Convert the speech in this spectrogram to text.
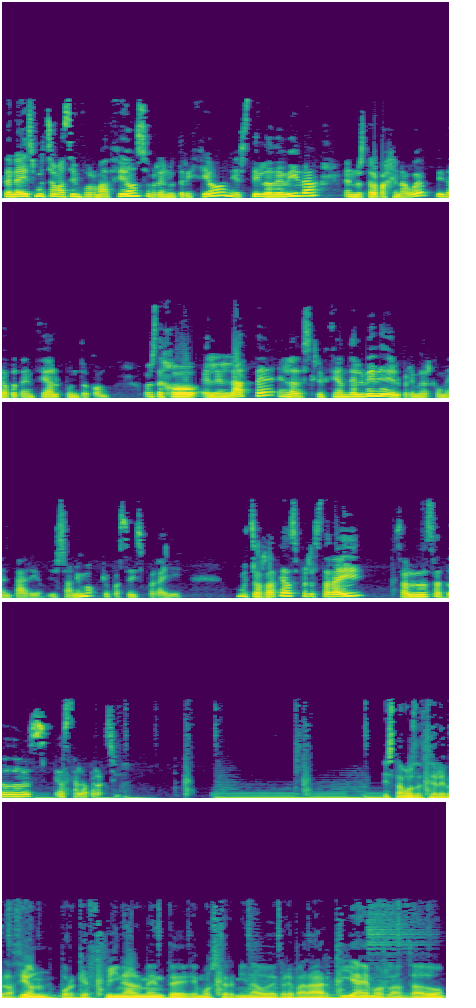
Tenéis mucha más información sobre nutrición y estilo de vida en nuestra página web vidapotencial.com. Os dejo el enlace en la descripción del vídeo y el primer comentario y os animo que paséis por allí. Muchas gracias por estar ahí. Saludos a todos y hasta la próxima. Estamos de celebración porque finalmente hemos terminado de preparar y ya hemos lanzado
